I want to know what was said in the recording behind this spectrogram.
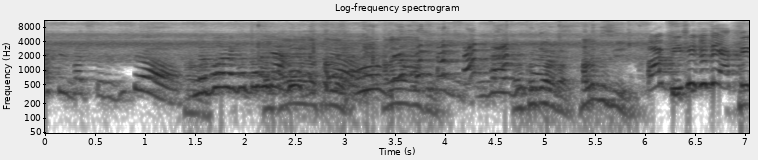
আশীর্বাদ করে দিছো খুঁজে ভালো দিছি আর পিছে যদি অ্যাক্টিং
